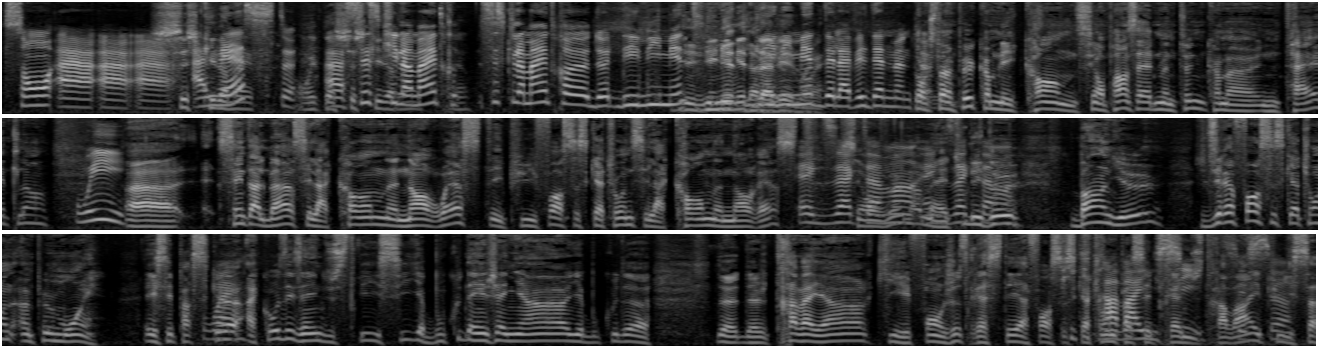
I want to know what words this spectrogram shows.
sont à, à, à, l'est, à à six 6 kilomètres. km, 6 km de, des limites, Des Des limites de la des ville, limites ouais. de la ville d'Edmonton. Donc, c'est un peu comme les cornes. Si on pense à Edmonton comme un- une tête, là, Oui, euh, Saint-Albert, c'est la corne nord-ouest, et puis Fort Saskatchewan, c'est la corne nord-est. Exactement, si on veut, là. Mais tous les exactement. deux, banlieue, je dirais Fort Saskatchewan un peu moins. Et c'est parce Ouais. que à cause des industries ici, il y a beaucoup d'ingénieurs, il y a beaucoup de, de- de travailleurs qui font juste rester à Fort Saskatchewan parce que c'est près du travail, c'est ça. puis ça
